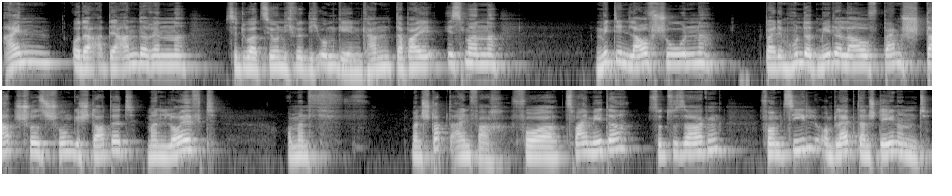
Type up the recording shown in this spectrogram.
ein oder der anderen Situation nicht wirklich umgehen kann. Dabei ist man mit den Laufschuhen bei dem 100-Meter-Lauf beim Startschuss schon gestartet. Man läuft und man, man stoppt einfach vor zwei Meter sozusagen vom Ziel und bleibt dann stehen und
